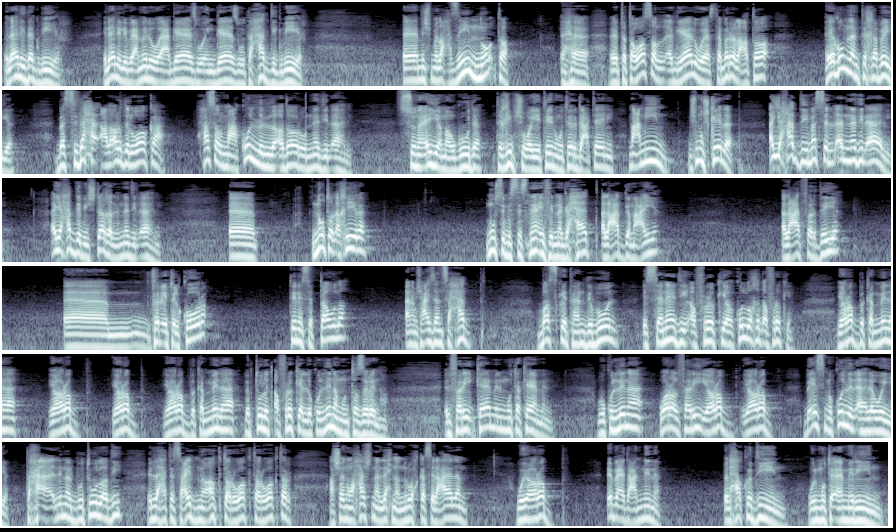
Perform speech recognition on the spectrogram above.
الأهلي ده كبير. الأهلي اللي بيعمله إعجاز وإنجاز وتحدي كبير. آه، مش ملاحظين نقطة آه، تتواصل الأجيال ويستمر العطاء. هي جملة انتخابية بس ده على أرض الواقع حصل مع كل اللي أداروا النادي الأهلي. الثنائيه موجودة تغيب شويتين وترجع تاني. مع مين؟ مش مشكلة. أي حد يمثل الآن النادي الأهلي. أي حد بيشتغل للنادي الأهلي. آه النقطة الأخيرة موسم استثنائي في النجاحات ألعاب جماعية. ألعاب فردية فرقة الكورة تنس الطاولة أنا مش عايز أنسى حد. باسكت هاندبول السنة دي أفريقيا كل واخد أفريقيا. يا رب كملها يا رب يا رب يا رب كملها ببطولة أفريقيا اللي كلنا منتظرينها. الفريق كامل متكامل وكلنا ورا الفريق يا رب يا رب باسم كل الأهلاوية. تحقق لنا البطولة دي اللي هتسعدنا أكتر وأكتر وأكتر عشان وحشنا اللي إحنا نروح كأس العالم. ويا رب ابعد عننا الحاقدين والمتآمرين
